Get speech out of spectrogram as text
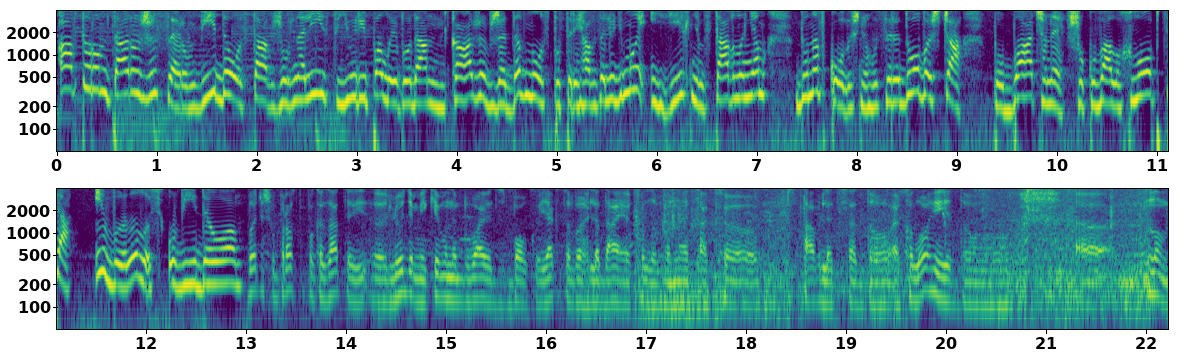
Автором та режисером відео став журналіст Юрій Паливода. Каже, вже давно спостерігав за людьми і їхнім ставленням до навколишнього середовища. Побачене шокувало хлопця і вилилось у відео. Вирішив просто показати е, людям, які вони бувають збоку, як це виглядає, коли вони так е, ставляться до екології, до е, ну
